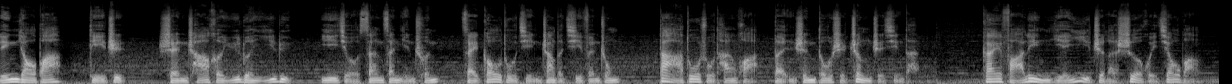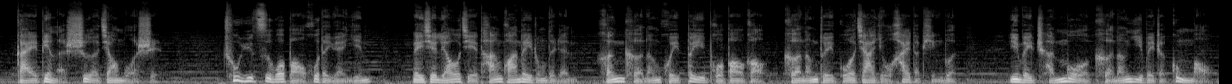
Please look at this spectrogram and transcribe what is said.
零幺八抵制、审查和舆论疑虑。一九三三年春，在高度紧张的气氛中，大多数谈话本身都是政治性的。该法令也抑制了社会交往，改变了社交模式。出于自我保护的原因，那些了解谈话内容的人很可能会被迫报告可能对国家有害的评论，因为沉默可能意味着共谋。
